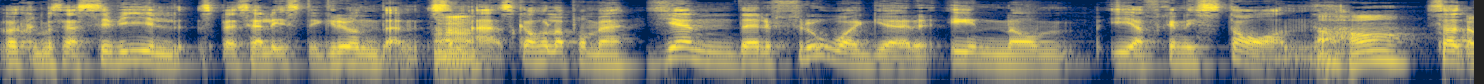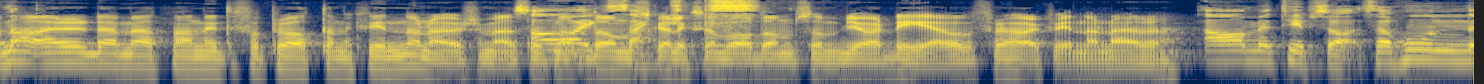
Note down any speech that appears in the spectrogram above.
vad ska man säga, civil specialist i grunden som ja. ska hålla på med genderfrågor inom i Afghanistan. Jaha, så att, är det där med att man inte får prata med kvinnorna hur som helst? Ja, att man, de ska liksom vara de som gör det och förhör kvinnorna? Eller? Ja, men typ så. Så hon,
